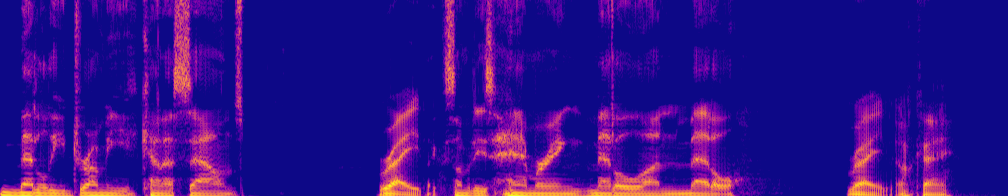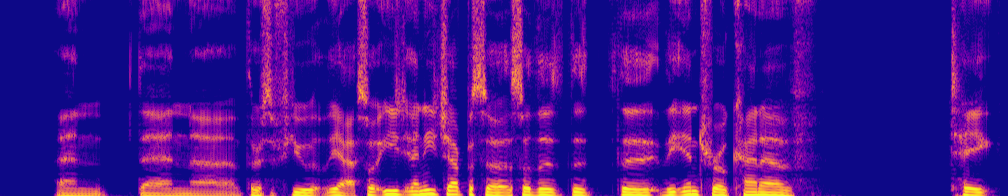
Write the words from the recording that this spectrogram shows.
metally, drummy kind of sounds, Right. like somebody's hammering metal on metal. Right. Okay. And then uh, there's a few, yeah. So each and each episode, so the the the the intro kind of take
